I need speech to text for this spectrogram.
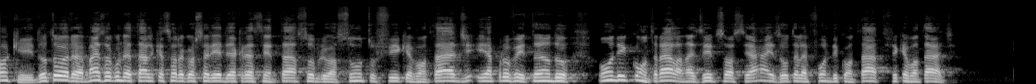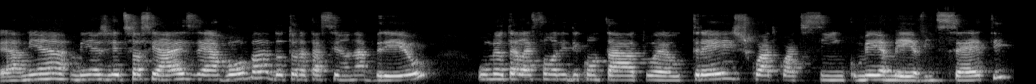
Ok. Doutora, mais algum detalhe que a senhora gostaria de acrescentar sobre o assunto? Fique à vontade. E aproveitando, onde encontrá-la nas redes sociais ou telefone de contato? Fique à vontade. É, a minha, minhas redes sociais é arroba doutora Tassiana Abreu. O meu telefone de contato é o 3445-6627.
